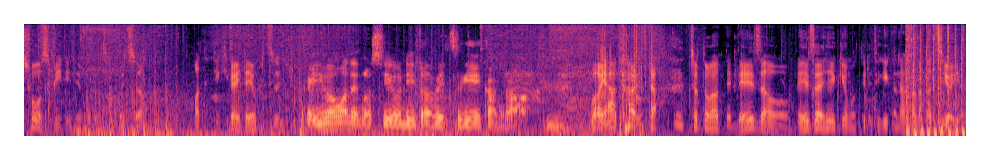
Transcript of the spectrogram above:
超スピーディーだよ、これこいつは。待って、敵がいたよ、普通に。なんか今までの COD とは別ゲー感が。うわ、焼かれた。ちょっと待って、レーザーを、レーザー兵器を持ってる敵がなかなか強いよ。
